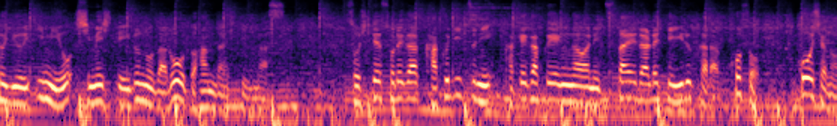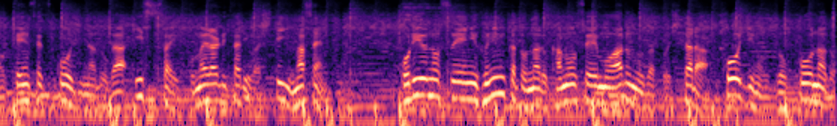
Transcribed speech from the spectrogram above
という意味を示しているのだろうと判断しています。そしてそれが確実に加計学園側に伝えられているからこそ校舎の建設工事などが一切止められたりはしていません。保留の末に不認可となる可能性もあるのだとしたら工事の続行など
